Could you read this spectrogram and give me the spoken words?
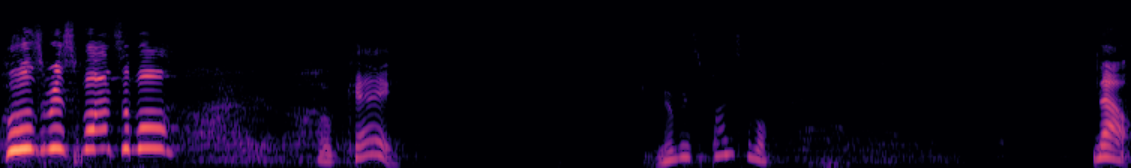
Who's responsible? Okay. You're responsible. Now,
